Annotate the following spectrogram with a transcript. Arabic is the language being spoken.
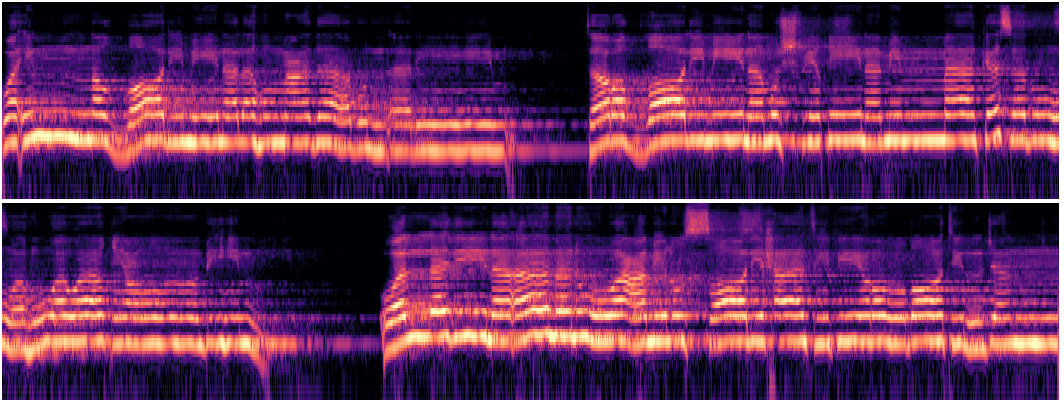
وَإِنَّ الظَّالِمِينَ لَهُمْ عَذَابٌ أَلِيمٌ ترى الظالمين مشفقين مما كسبوا وهو واقع بهم والذين آمنوا وعملوا الصالحات في روضات الجنات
